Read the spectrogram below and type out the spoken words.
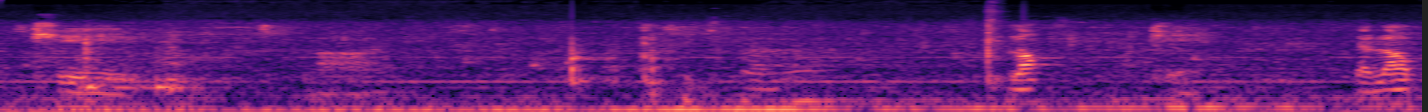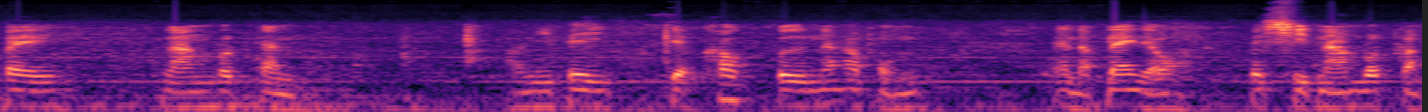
โอเคล็อกโอเคเดี๋ยวเราไปล้างรถกันอันนี้ไปเก็บเข้าปืนนะครับผม อันดับแรกเดี๋ยวไปฉีดน้ำรถก่อน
